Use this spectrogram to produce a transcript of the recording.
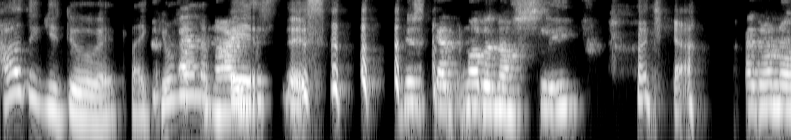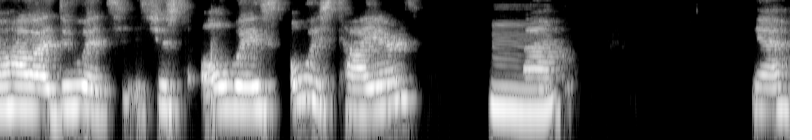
how do you do it? Like, you run a night, business. Just get not enough sleep. yeah. I don't know how I do it. It's just always always tired. hmm Um, yeah,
